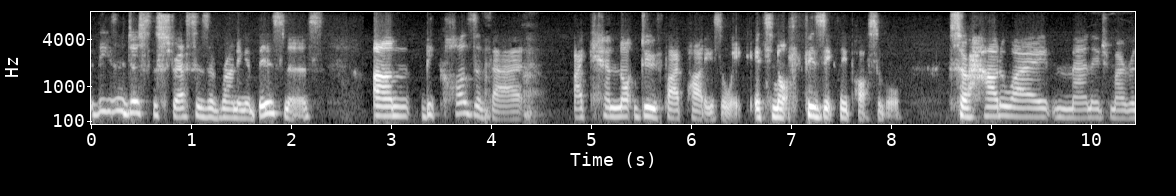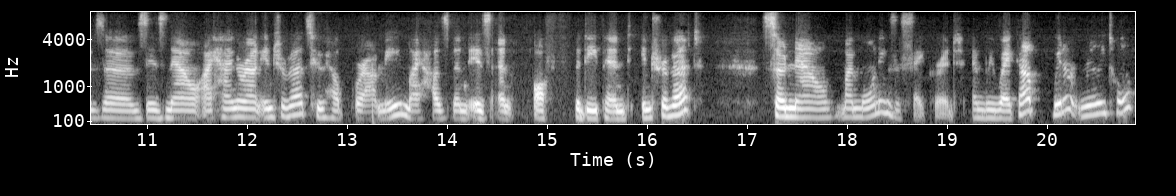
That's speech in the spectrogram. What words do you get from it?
these are just the stresses of running a business. Um, because of that, I cannot do five parties a week. It's not physically possible. So, how do I manage my reserves? Is now I hang around introverts who help ground me. My husband is an off the deep end introvert. So now my mornings are sacred and we wake up, we don't really talk.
